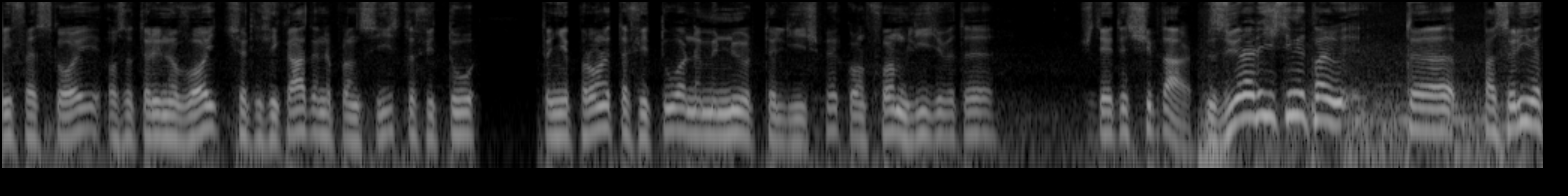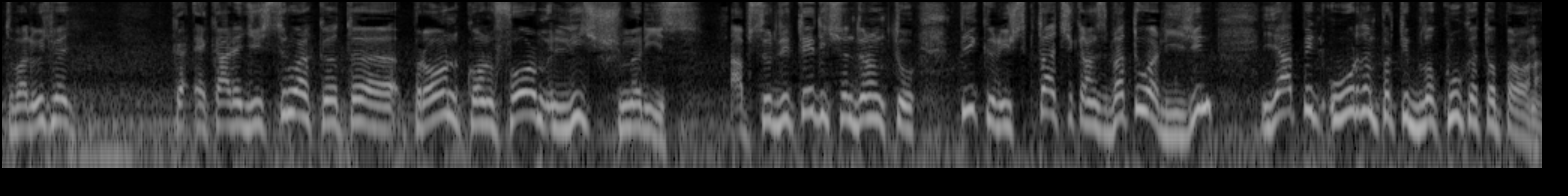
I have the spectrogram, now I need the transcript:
rifreskojë ose të rinovojë certifikatën e pronësisë të fitu, të një prone të fituar në mënyrë të ligjshme konform ligjeve të shtetit shqiptar. Zyra e Regjistrimit të Pasurive të Paluajtshme e ka regjistruar këtë pronë konform ligjshmërisë. Absurditeti qëndron këtu, pikërisht këta që kanë zbatuar ligjin japin urdhër për t'i blloku këto prona.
